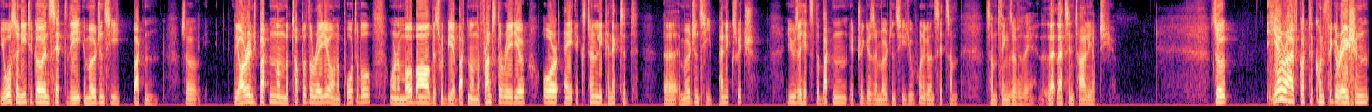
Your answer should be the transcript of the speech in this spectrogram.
you also need to go and set the emergency button. So the orange button on the top of the radio on a portable or on a mobile, this would be a button on the front of the radio or a externally connected uh, emergency panic switch. User hits the button, it triggers emergency. You want to go and set some some things over there. That, that's entirely up to you. So here I've got the configuration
